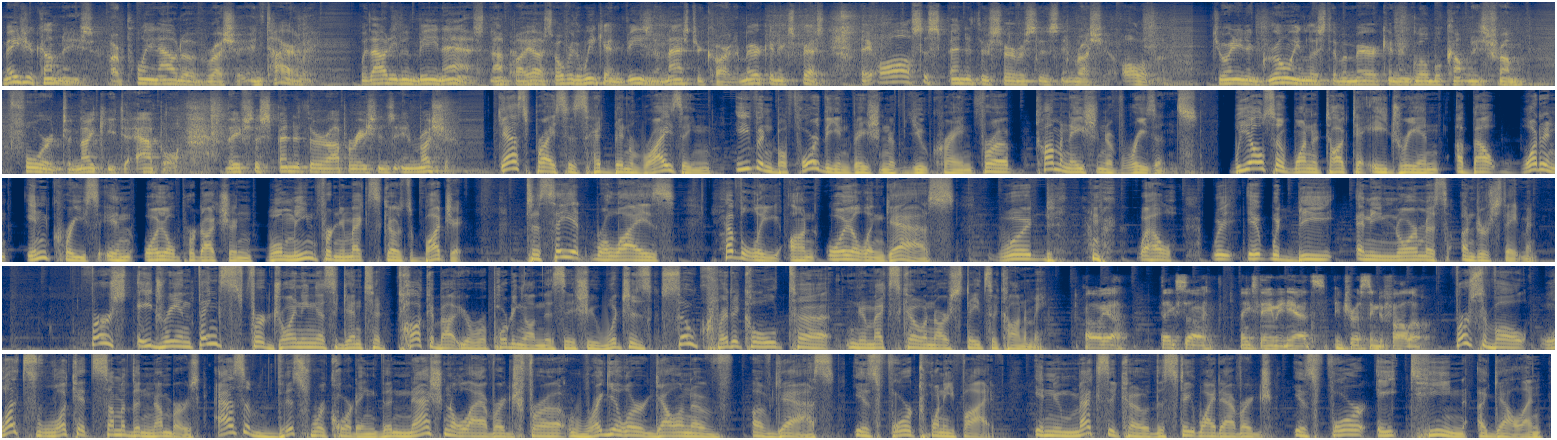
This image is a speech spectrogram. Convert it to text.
Major companies are pulling out of Russia entirely without even being asked, not by us. Over the weekend, Visa, MasterCard, American Express, they all suspended their services in Russia, all of them, joining a growing list of American and global companies from Ford to Nike to Apple. They've suspended their operations in Russia. Gas prices had been rising even before the invasion of Ukraine for a combination of reasons. We also want to talk to Adrian about what an increase in oil production will mean for New Mexico's budget. To say it relies heavily on oil and gas would, well, it would be an enormous understatement. First, Adrian, thanks for joining us again to talk about your reporting on this issue, which is so critical to New Mexico and our state's economy. Oh yeah. Thanks uh thanks Damien. Yeah, it's interesting to follow. First of all, let's look at some of the numbers. As of this recording, the national average for a regular gallon of, of gas is 425. In New Mexico, the statewide average is 418 a gallon.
